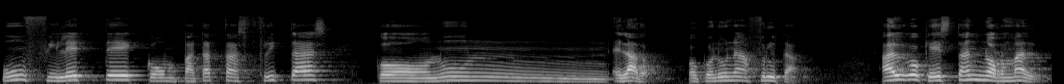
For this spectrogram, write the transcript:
un filete con patatas fritas con un helado o con una fruta, algo que es tan normal,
